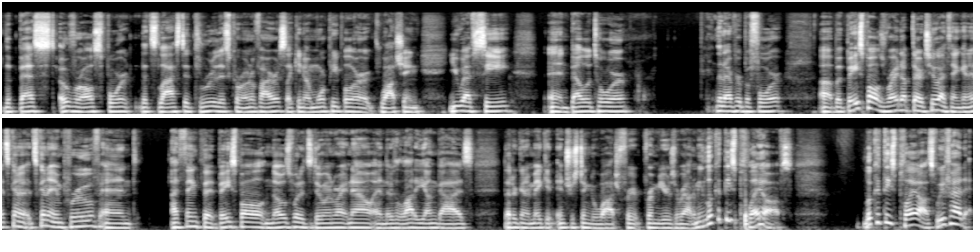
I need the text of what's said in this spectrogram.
the best overall sport that's lasted through this coronavirus. Like you know, more people are watching UFC and Bellator than ever before. Uh, but baseball is right up there too, I think, and it's gonna it's gonna improve. And I think that baseball knows what it's doing right now, and there's a lot of young guys that are going to make it interesting to watch for, from years around. I mean, look at these playoffs. Look at these playoffs. We've had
